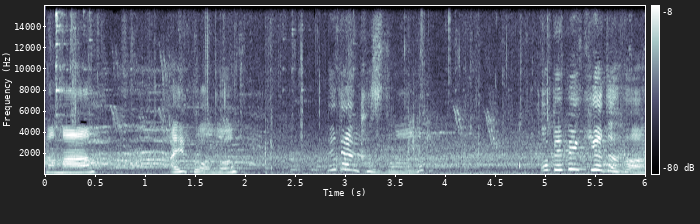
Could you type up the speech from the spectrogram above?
Tamam. Ayıp oldu. Neden kızdın oğlum? O bebek ya daha.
